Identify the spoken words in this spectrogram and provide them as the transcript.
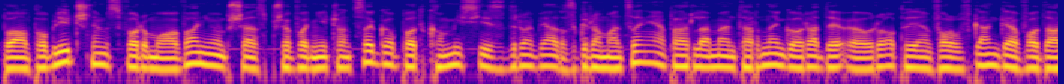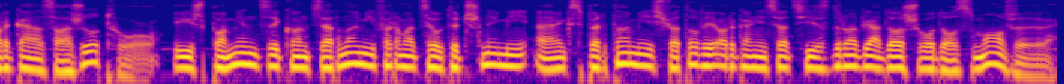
Po publicznym sformułowaniu przez przewodniczącego podkomisji zdrowia Zgromadzenia Parlamentarnego Rady Europy Wolfganga Wodarga zarzutu, iż pomiędzy koncernami farmaceutycznymi a ekspertami Światowej Organizacji Zdrowia doszło do zmowy,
